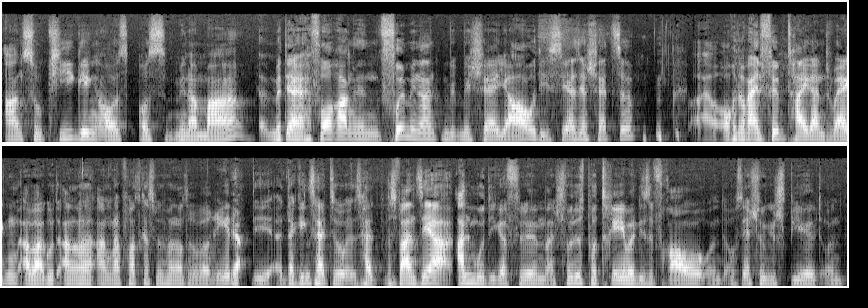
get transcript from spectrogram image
Aung Suu Kyi ging aus, aus Myanmar, mit der hervorragenden, fulminanten Michelle Yao, die ich sehr, sehr schätze. auch noch ein Film, Tiger and Dragon, aber gut, anderer, anderer Podcast, müssen wir noch drüber reden. Ja. Die, da ging es halt so, es halt, war ein sehr anmutiger Film, ein schönes Porträt über diese Frau und auch sehr schön gespielt und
